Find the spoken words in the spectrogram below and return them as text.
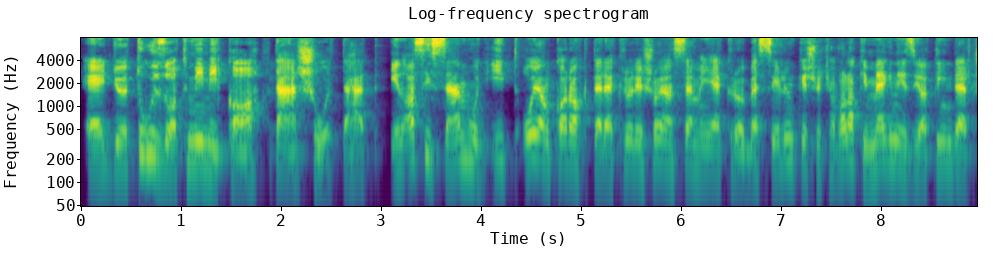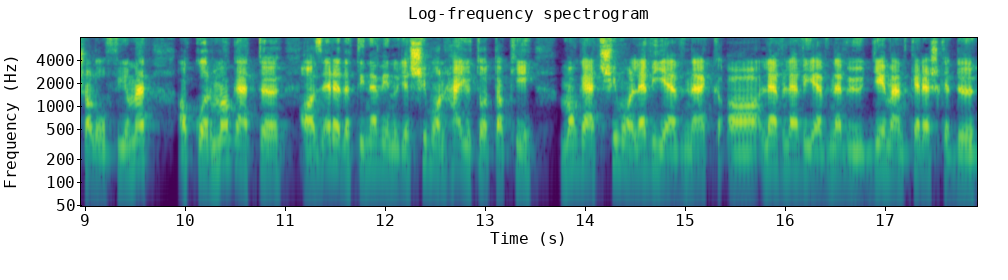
egy túlzott mimika társult. Tehát én azt hiszem, hogy itt olyan karakterekről és olyan személyekről beszélünk, és hogyha valaki megnézi a Tinder csaló filmet, akkor magát az eredeti nevén ugye Simon Hajutot, aki magát Simon Levievnek, a Lev Leviev nevű gyémántkereskedő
